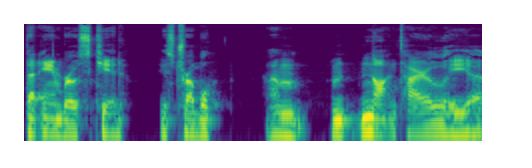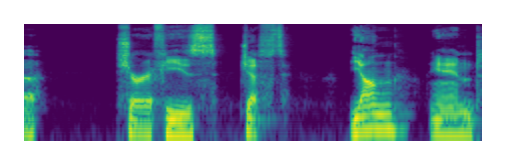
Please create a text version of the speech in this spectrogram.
that Ambrose kid is trouble. I'm not entirely uh, sure if he's just young and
